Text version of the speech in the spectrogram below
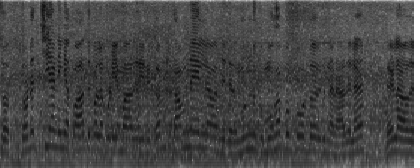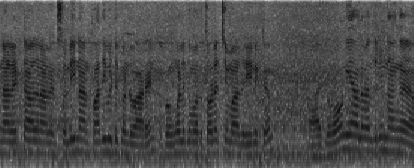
ஸோ தொடர்ச்சியாக நீங்கள் பார்த்துக்கொள்ளக்கூடிய மாதிரி இருக்கும். தம்னையில் வந்துட்டு முன்னுக்கு முகப்பு போட்டோ இருக்குது தானே? அதில் ஏழாவது நாள் எட்டாவது நாள்னு சொல்லி நான் பதிவிட்டு கொண்டு வரேன். அப்போ உங்களுக்கு ஒரு தொடர்ச்சி மாதிரி இருக்கும். இப்போ வவுனியாவில் வந்துட்டு நாங்கள்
